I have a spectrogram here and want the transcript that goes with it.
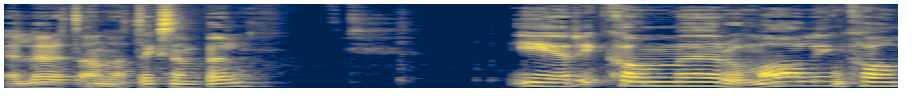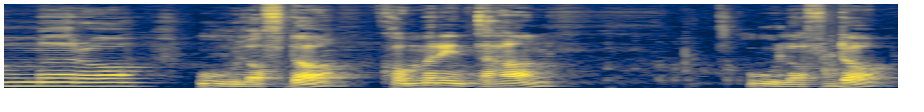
Eller ett annat exempel. Erik kommer och Malin kommer och Olof då? Kommer inte han? Olof då?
